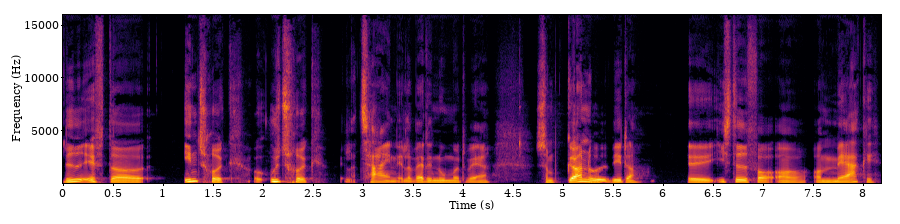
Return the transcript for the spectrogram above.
lede efter indtryk og udtryk, eller tegn, eller hvad det nu måtte være, som gør noget ved dig, øh, i stedet for at, at mærke,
